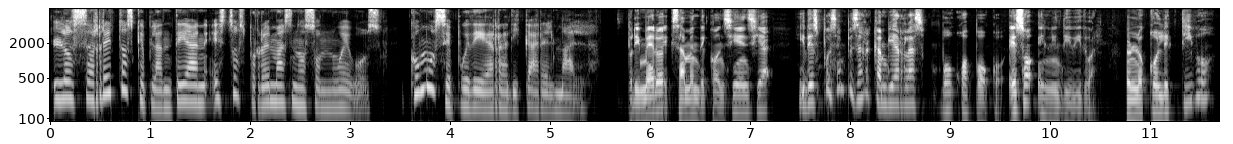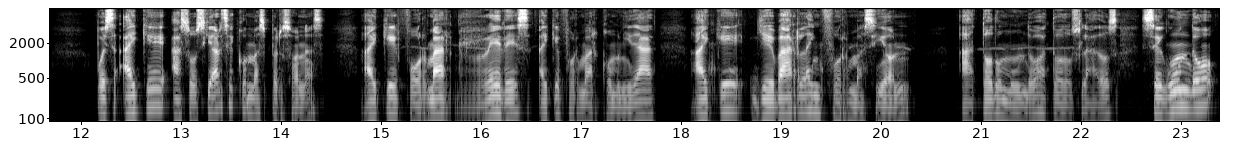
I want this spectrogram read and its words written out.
Los retos que plantean estos problemas no son nuevos. ¿Cómo se puede erradicar el mal? Primero, examen de conciencia y después empezar a cambiarlas poco a poco. Eso en individual. En lo colectivo, pues hay que asociarse con más personas, hay que formar redes, hay que formar comunidad, hay que llevar la información a todo mundo, a todos lados. Segundo,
